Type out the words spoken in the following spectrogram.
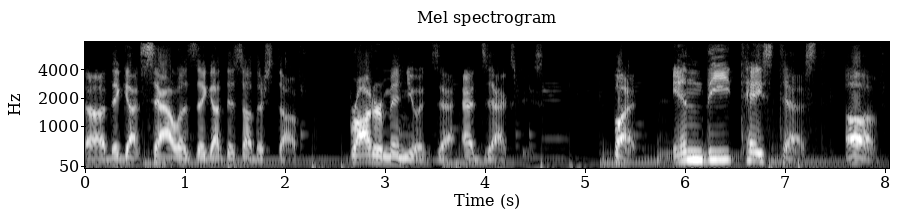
uh, they got salads, they got this other stuff. Broader menu at, at Zaxby's. But in the taste test of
